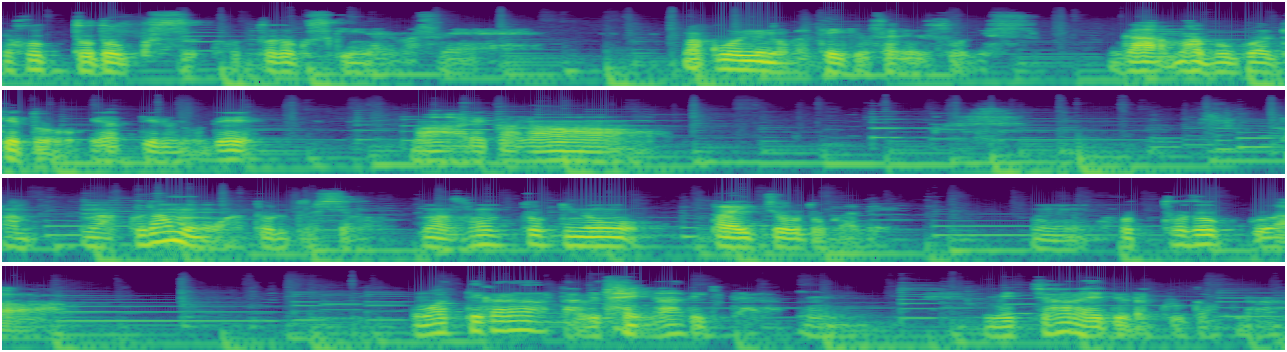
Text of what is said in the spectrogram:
で、ホットドッグス。ホットドッグス気になりますね。まあ、こういうのが提供されるそうです。が、まあ僕はケトやってるので、まああれかなまあ、まあ、果物は取るとしても、まあその時の体調とかで、うん、ホットドッグは、終わってから食べたいな、できたら。うん。めっちゃ腹減ってたら食うかもな。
